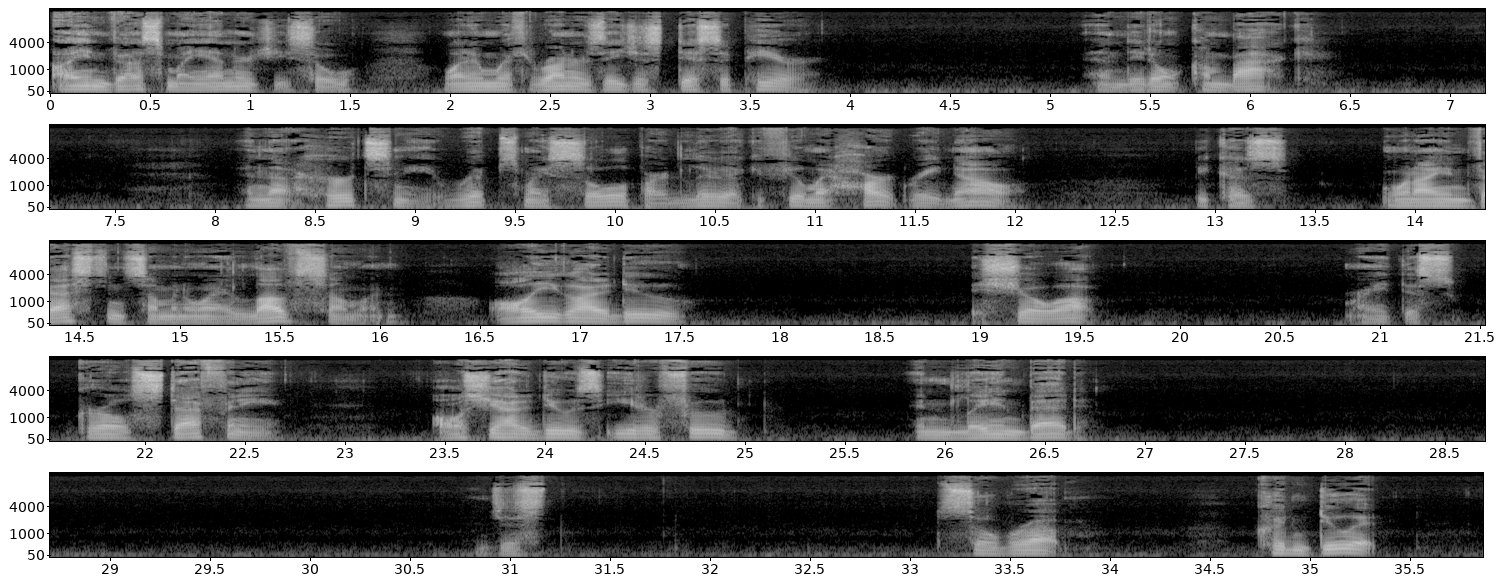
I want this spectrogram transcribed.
I invest my energy, so when I'm with runners, they just disappear and they don't come back. And that hurts me. It rips my soul apart. Literally, I can feel my heart right now. Because when I invest in someone, when I love someone, all you got to do is show up. Right? This girl, Stephanie, all she had to do was eat her food and lay in bed. And just sober up. Couldn't do it.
